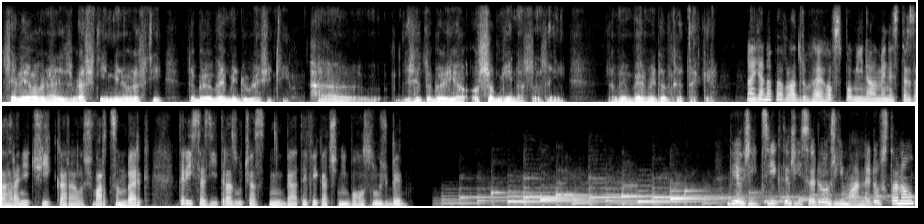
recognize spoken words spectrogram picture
se vyrovnali s vlastní minulostí, to bylo velmi důležité. A že to bylo jeho osobní nasazení, to vím velmi dobře také. Na Jana Pavla II. vzpomínal minister zahraničí Karel Schwarzenberg, který se zítra zúčastní beatifikační bohoslužby. Věřící, kteří se do Říma nedostanou,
